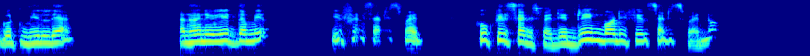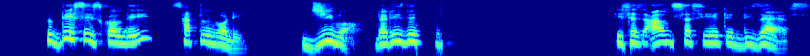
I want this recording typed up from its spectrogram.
good meal there? And when you eat the meal, you feel satisfied. Who feels satisfied? The dream body feels satisfied, no? So this is called the subtle body, jiva. That is the he says unsatiated desires,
